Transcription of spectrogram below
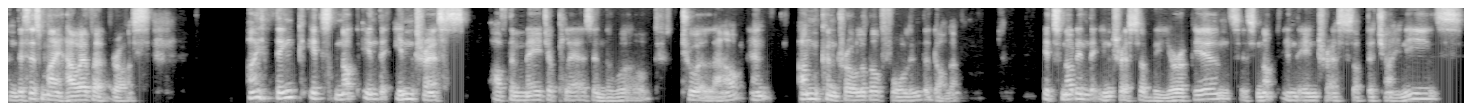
and this is my however, Ross, I think it's not in the interests of the major players in the world to allow an uncontrollable fall in the dollar. It's not in the interests of the Europeans, it's not in the interests of the Chinese,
